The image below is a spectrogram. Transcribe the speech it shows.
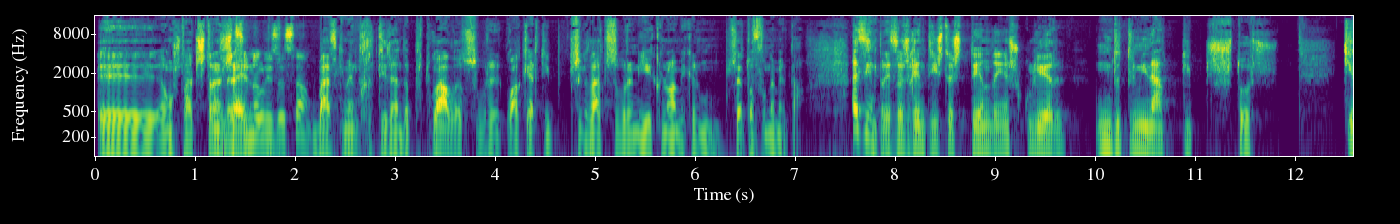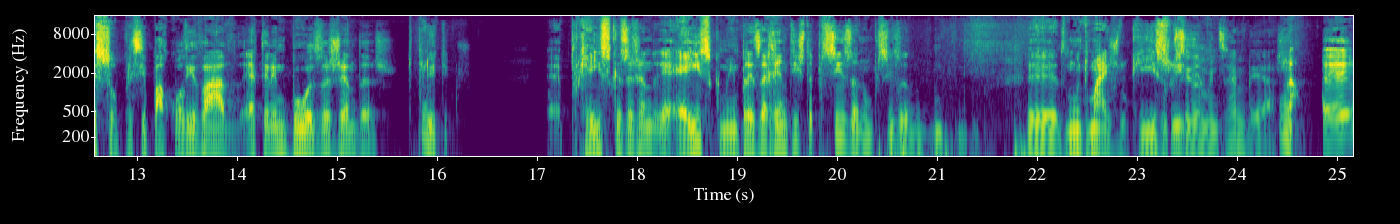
eh, a um Estado estrangeiro, Nacionalização. basicamente retirando a Portugal sobre qualquer tipo de possibilidade de soberania económica num setor fundamental. As empresas rentistas tendem a escolher um determinado tipo de gestores, que a sua principal qualidade é terem boas agendas de políticos. É, porque é isso que, agenda, é, é isso que uma empresa rentista precisa, não precisa de, de muito mais do que isso. Não precisa de muitos MBAs. Não, eh,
